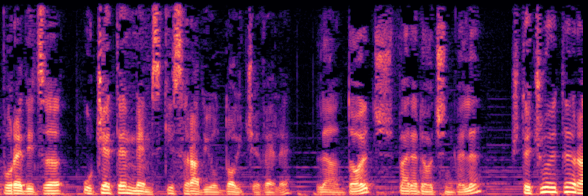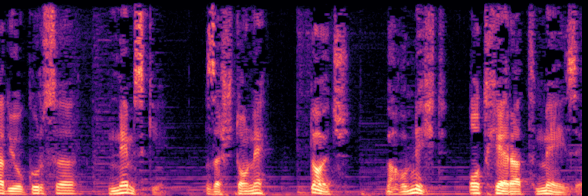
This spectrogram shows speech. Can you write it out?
поредица Учете немски с радио Deutsche Welle Lernt Deutsch bei der Deutschen Welle. ще чуете радиокурса Немски. Защо не? Deutsch. Warum nicht? От Херат Мейзе.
